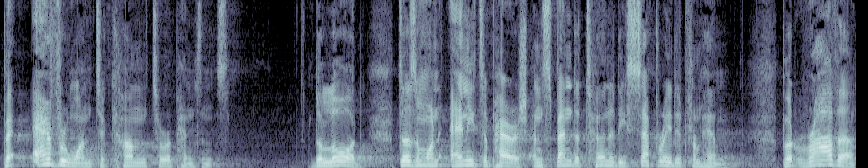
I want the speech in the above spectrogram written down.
but everyone to come to repentance. The Lord doesn't want any to perish and spend eternity separated from him, but rather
